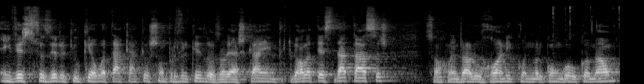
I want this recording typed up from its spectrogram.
em vez de fazer aquilo que é o ataque àqueles que são prevaricadores. Aliás, cá em Portugal até se dá taças só relembrar o Rony, quando marcou um gol com a mão,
